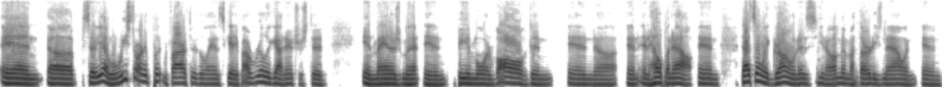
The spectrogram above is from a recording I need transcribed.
and uh so yeah when we started putting fire through the landscape i really got interested in management and being more involved and and uh and and helping out. And that's only grown as you know i'm in my 30s now and and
